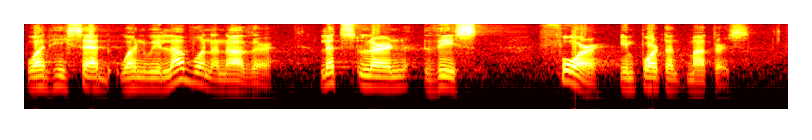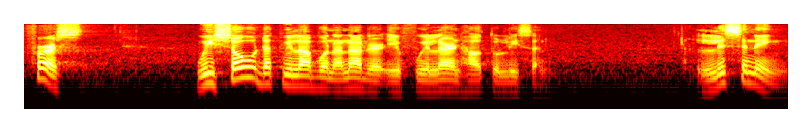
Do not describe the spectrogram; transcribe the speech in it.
when he said, When we love one another, let's learn these four important matters. First, we show that we love one another if we learn how to listen. Listening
